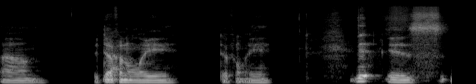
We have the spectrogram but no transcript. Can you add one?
um it definitely yeah. definitely the, is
